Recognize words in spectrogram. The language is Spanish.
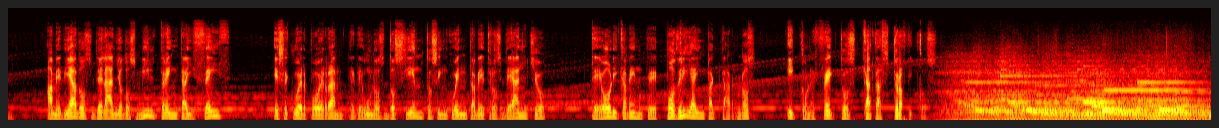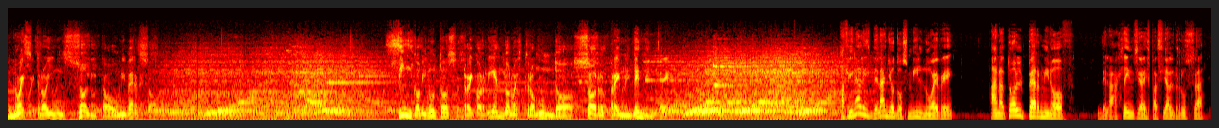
a mediados del año 2036, ese cuerpo errante de unos 250 metros de ancho teóricamente podría impactarnos y con efectos catastróficos. Nuestro insólito universo. Cinco minutos recorriendo nuestro mundo sorprendente. A finales del año 2009, Anatol Perminov, de la Agencia Espacial Rusa,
